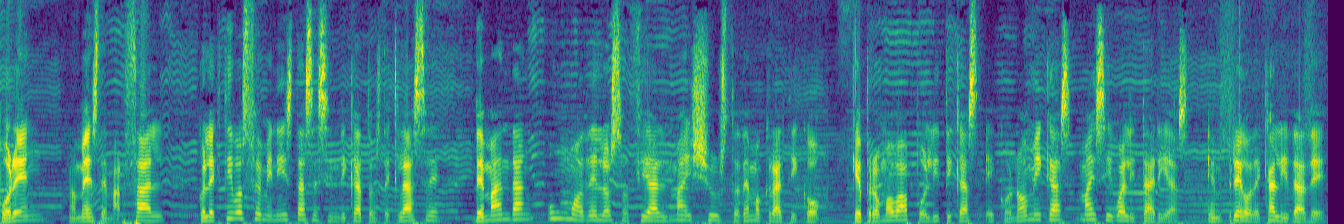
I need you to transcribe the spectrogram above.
Porén, no mes de Marzal, colectivos feministas e sindicatos de clase demandan un modelo social máis xusto e democrático que promova políticas económicas máis igualitarias, emprego de calidade,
